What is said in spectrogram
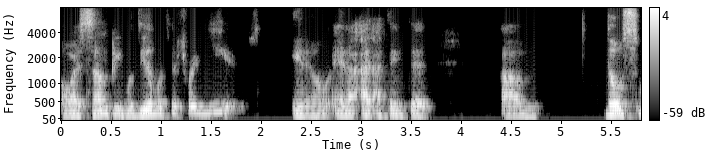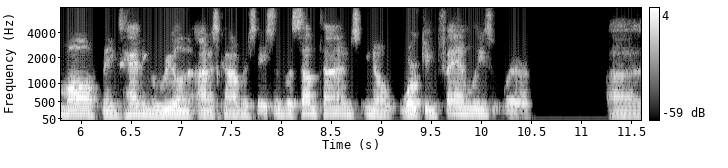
or some people deal with it for years, you know. And I, I think that um, those small things, having real and honest conversations, but sometimes, you know, working families where uh,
